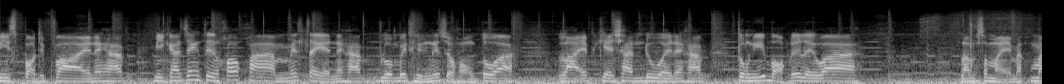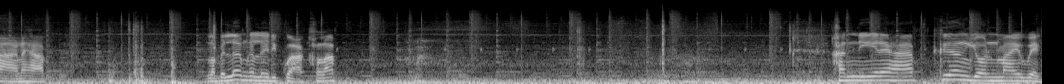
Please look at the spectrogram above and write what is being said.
มี Spotify นะครับ มีการแจ้งเตือนข้อความเมสเซจนะครับ รวมไปถึงในส่วนของตัว Line Application ด้วยนะครับ ตรงนี้บอกได้เลยว่าล้ำสมัยมาก ๆนะครับ เราไปเริ่มกันเลยดีกว่าครับ คันนี้นะครับ เครื่องยนต์ m y w e c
